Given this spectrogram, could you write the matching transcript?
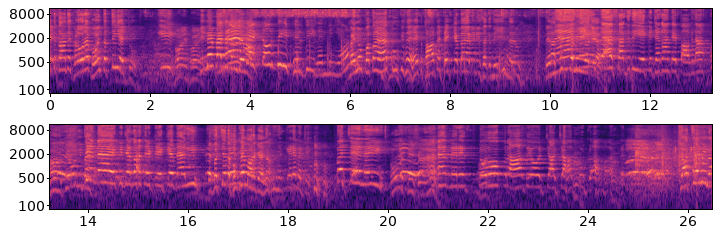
ਇੱਕ ਥਾਂ ਤੇ ਖੜੋ ਰੇ ਭੋਂ ਤੱਤੀ ਏ ਤੂੰ। ਕੀ? ਕਿੰਨੇ ਪੈਸੇ ਤੈਨੂੰ ਦੇਵਾਂ? ਤੁਰਦੀ ਫਿਰਦੀ ਰਹਿਨੀ ਆ। ਮੈਨੂੰ ਪਤਾ ਹੈ ਤੂੰ ਕਿਸੇ ਇੱਕ ਥਾਂ ਤੇ ਟਿਕ ਕੇ ਬਹਿ ਵੀ ਨਹੀਂ ਸਕਦੀ। ਤੈਨੂੰ ਤੇਰਾ ਮੈਂ ਸਿਸਟਮ ਹੀ ਹੋ ਨਹੀਂ ਗਿਆ। ਬਹਿ ਸਕਦੀ ਇੱਕ ਜਗ੍ਹਾ ਤੇ ਪਾਗਲਾ। ਹਾਂ ਕਿਉਂ ਨਹੀਂ ਜੇ ਬਹਿ ਮੈਂ ਇੱਕ ਜਗ੍ਹਾ ਤੇ ਟੇਕ ਕੇ ਬਹਿ ਗਈ। ਤੇ ਬੱਚੇ ਤਾਂ ਭੁੱਖੇ ਮਰ ਗਏ ਨਾ। ਕਿਹੜੇ ਬੱਚੇ? ਬੱਚੇ ਨਹੀਂ। ਹੋਰ ਕੀ ਸ਼ਾਂ ਮੈਂ ਮੇਰੇ ਦੋ ਭਰਾ ਤੇ ਉਹ ਚਾਚਾ ਭੁੱਖਾ ਮਰ ਚਾਚੇ ਨੂੰ ਨਾ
